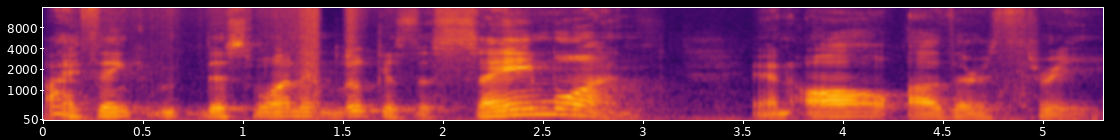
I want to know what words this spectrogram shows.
I think this one in Luke is the same one and all other three.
